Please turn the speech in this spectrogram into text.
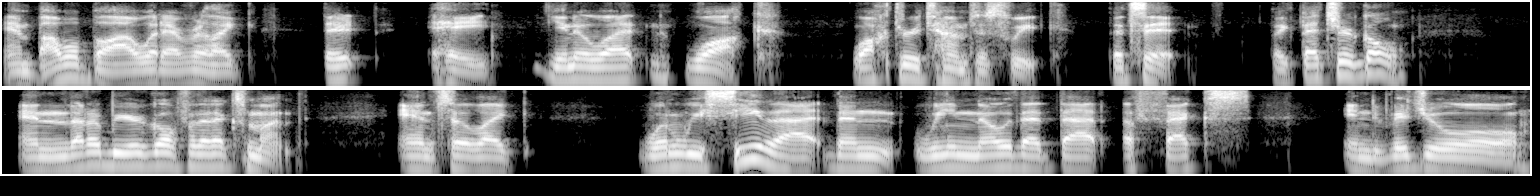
and blah blah blah whatever like hey you know what? Walk. Walk three times this week. That's it. Like that's your goal. And that'll be your goal for the next month. And so like when we see that then we know that that affects individual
